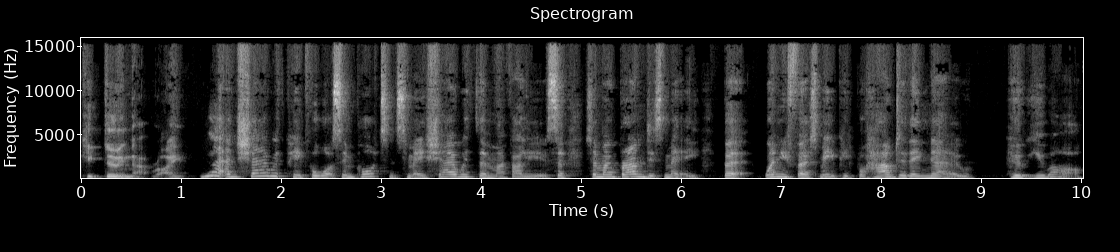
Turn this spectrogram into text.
keep doing that right? Yeah and share with people what's important to me. Share with them my values. So so my brand is me but when you first meet people how do they know who you are?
